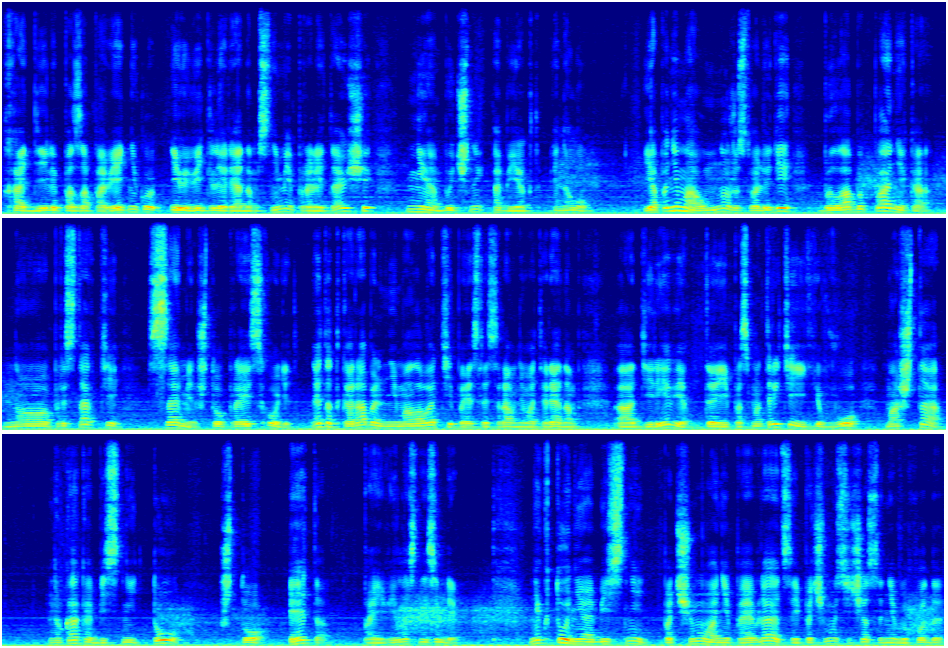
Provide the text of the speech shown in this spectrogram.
ходили по заповеднику и увидели рядом с ними пролетающий необычный объект НЛО. Я понимаю, у множества людей была бы паника, но представьте сами, что происходит. Этот корабль немалого типа, если сравнивать рядом а, деревья, да и посмотрите его масштаб. Но как объяснить то, что это появилось на Земле? Никто не объяснит, почему они появляются и почему сейчас они выходят,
